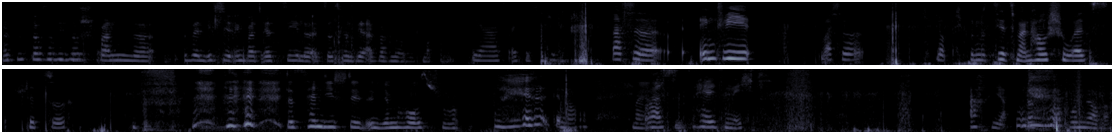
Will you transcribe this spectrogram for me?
Es ist doch sowieso spannender, wenn ich hier irgendwas erzähle, als dass wenn wir einfach nur machen. Ja, ist eigentlich gut. Warte, irgendwie. Warte. Ich glaube, ich benutze jetzt meinen Hausschuh als Stütze. Das Handy steht in ihrem Hausschuh. genau. Naja, Aber es hält nicht. Ach ja, das ist doch wunderbar.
